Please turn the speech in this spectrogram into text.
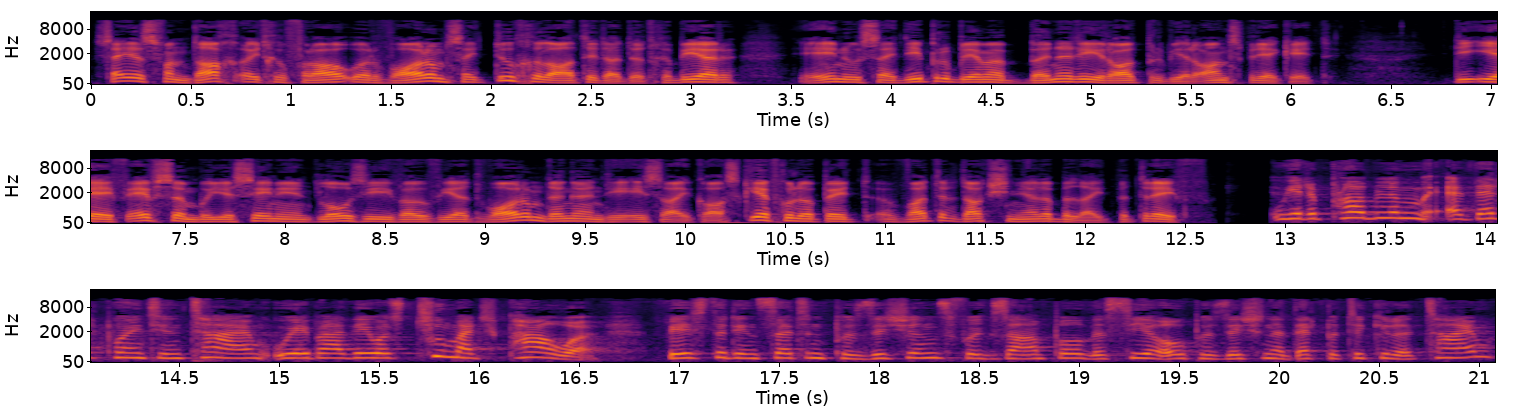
Sy is vandag uitgevra oor waarom sy toegelaat het dat dit gebeur en hoe sy die probleme binne die raad probeer aanspreek het. Die EFF se Mboyeseni Ndlozi wou weet waarom dinge in die SAIK skeefgeloop het wat redaksionele beleid betref. We had a problem at that point in time whereby there was too much power vested in certain positions, for example, the COO position at that particular time,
